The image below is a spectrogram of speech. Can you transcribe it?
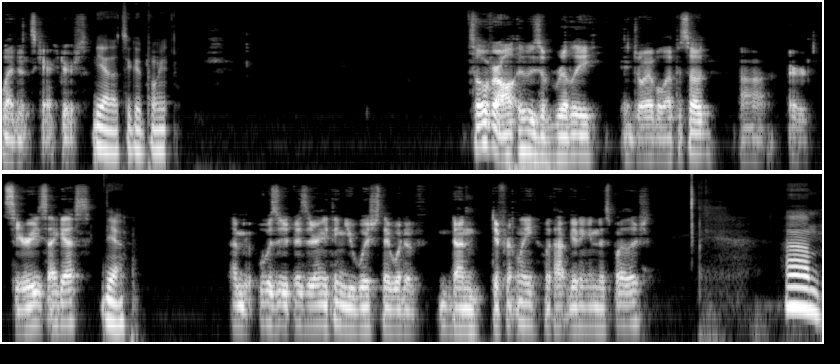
Legends characters. Yeah, that's a good point. So overall, it was a really enjoyable episode uh, or series, I guess. Yeah. I mean, was there, is there anything you wish they would have done differently without getting into spoilers? Um,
